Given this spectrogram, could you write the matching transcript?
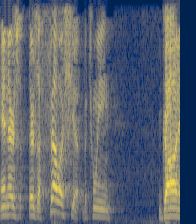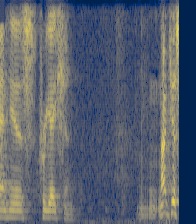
and there's there's a fellowship between God and His creation. Not just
